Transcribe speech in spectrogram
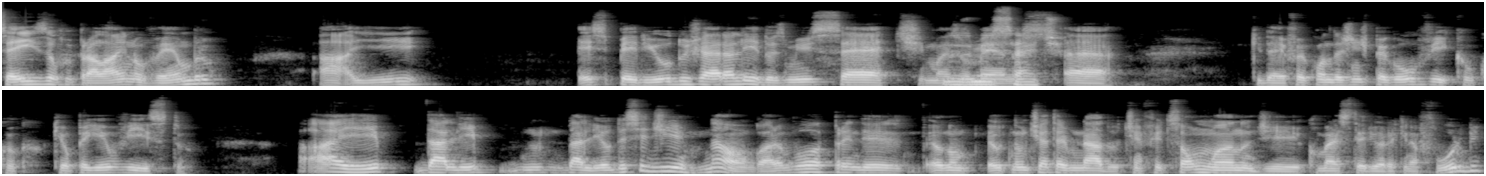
2006 eu fui pra lá em novembro. Aí esse período já era ali, 2007, mais 2007. ou menos. É. Que daí foi quando a gente pegou o vi, que eu, peguei o visto. Aí, dali, dali eu decidi, não, agora eu vou aprender. Eu não, eu não tinha terminado, eu tinha feito só um ano de comércio exterior aqui na FURB.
